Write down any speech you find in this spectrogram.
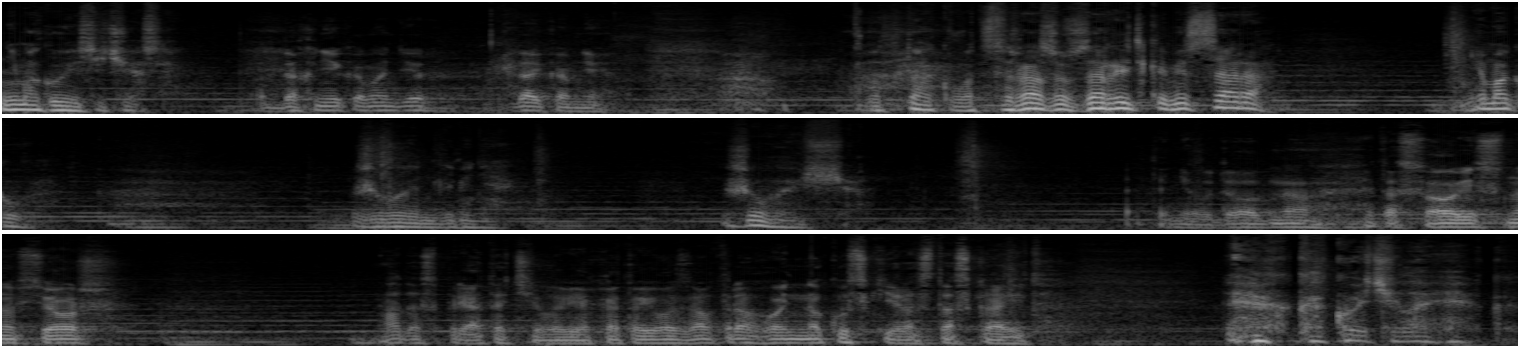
Не могу я сейчас. Отдохни, командир. Дай ко мне. Вот так вот сразу зарыть комиссара не могу. Живой он для меня. Живой еще. Это неудобно, это совестно все ж. Надо спрятать человека, а то его завтра огонь на куски растаскает. Эх, какой человек.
